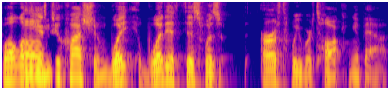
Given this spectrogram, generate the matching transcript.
Well, let me Um, ask you a question. What what if this was Earth we were talking about?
